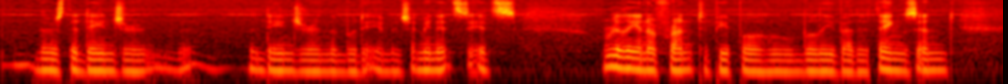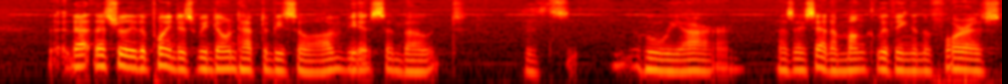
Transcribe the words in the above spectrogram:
there's the danger the, the danger in the Buddha image. I mean, it's it's really an affront to people who believe other things, and that that's really the point. Is we don't have to be so obvious about this, who we are. As I said, a monk living in the forest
